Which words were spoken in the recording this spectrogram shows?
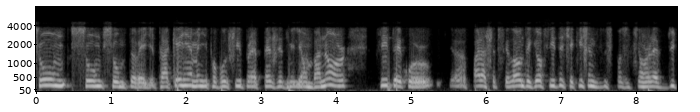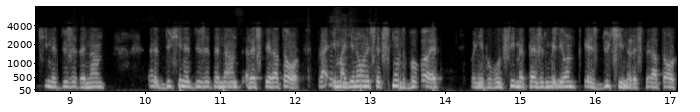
shumë, shumë, shumë të vegjët. Pra Kenia me një popullsi prej 50 milion banorë, flitej kur para se të fillonte kjo flitej që kishin në dispozicion rreth 229 229 respiratorë. Pra mhm. imagjinoni se ç'mund të bëhet për një popullsi me 50 milion të kesh 200 respiratorë,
